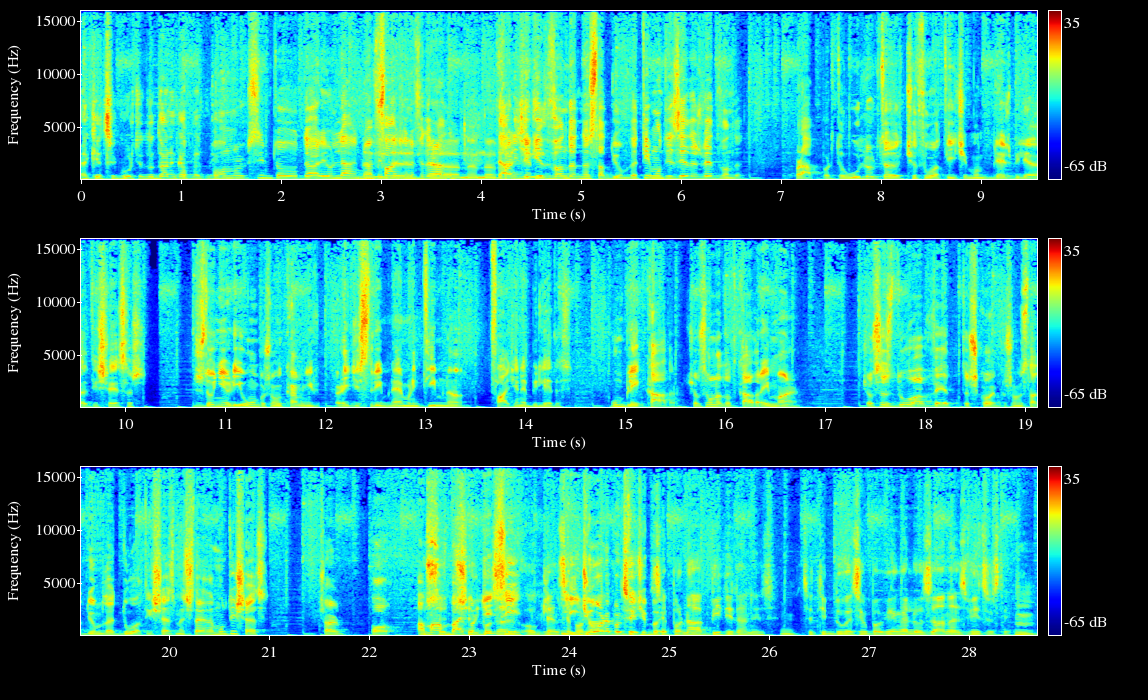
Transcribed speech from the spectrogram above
E ke të sigurt që do dalin 14 mijë? Po more Gëzim, të dalin online në faqen e federatës. Në, në, dalin të gjithë vendet në stadium dhe ti mund t'i zgjedhësh vetë vendet. Pra për të ulur këtë që thua ti që mund të blesh biletat t'i shesësh, çdo njeri unë për shembull kam një regjistrim në emrin tim në faqen e biletës. Unë blej 4, nëse unë ato të katra i marr, nëse s'dua vetë të shkoj për shembull në stadium dhe dua t'i shes më shtrenjtë dhe mund t'i shes. Çfarë po ama mbaj po përgjegjësi po ligjore për këtë që bëj. Se po na habite tani. Hmm. Se ti më duket sikur po vjen nga Lozana e Zvicrës ti. Hmm.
